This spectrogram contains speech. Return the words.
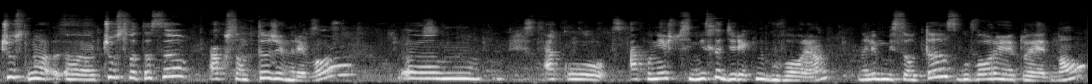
чувств, а, чувствата са, ако съм тъжен, рева, ако, ако нещо си мисля, директно говоря. Нали, мисълта с говоренето е едно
